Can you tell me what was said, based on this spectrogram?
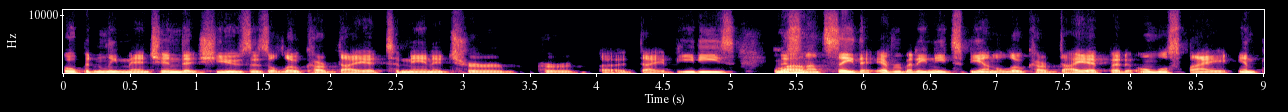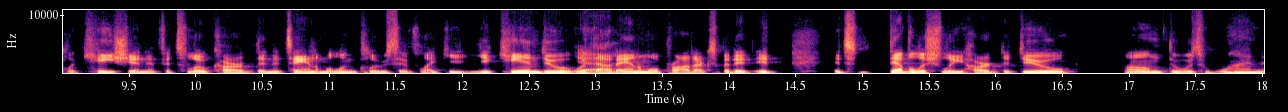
openly mentioned that she uses a low carb diet to manage her her uh, diabetes. And Wow. It's not to say that everybody needs to be on a low carb diet, but almost by implication, if it's low carb, then it's animal inclusive. Like you, you can do it Yeah. without animal products, but it, it it's devilishly hard to do. Um, there was one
